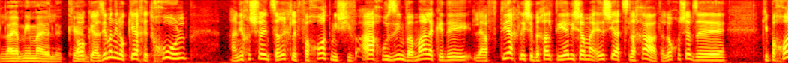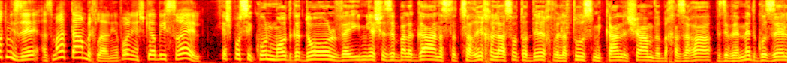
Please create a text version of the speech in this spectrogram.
לימים האלה, כן. אוקיי, אז אם אני לוקח את חו"ל, אני חושב שאני צריך לפחות מ-7% ומעלה כדי להבטיח לי שבכלל תהיה לי שם איזושהי הצלחה, אתה לא חושב? זה... כי פחות מזה, אז מה הטעם בכלל? אני אבוא, אני אשקיע בישראל. יש פה סיכון מאוד גדול, ואם יש איזה בלאגן, אז אתה צריך לעשות את הדרך ולטוס מכאן לשם ובחזרה, וזה באמת גוזל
